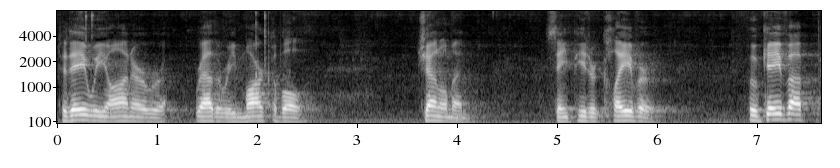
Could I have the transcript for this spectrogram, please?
Today we honor a rather remarkable gentleman, St. Peter Claver, who gave up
